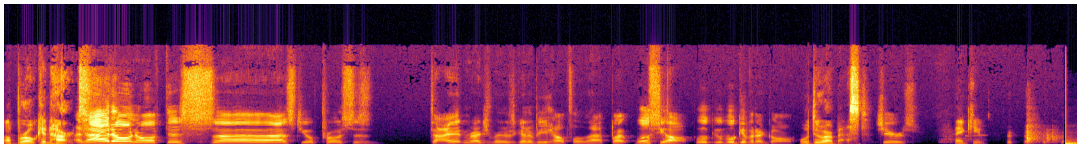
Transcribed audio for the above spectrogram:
A broken heart. and I don't know if this uh, osteoporosis diet and regimen is going to be helpful in that, but we'll see. All we'll we'll give it a go. we'll do our best. Cheers. Thank you.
